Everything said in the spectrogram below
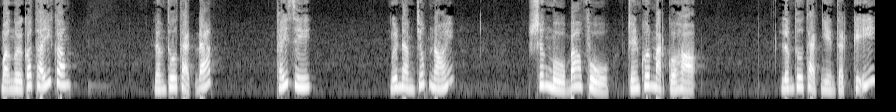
mọi người có thấy không? Lâm thu thạch đáp, thấy gì? Nguyễn nam trúc nói, sương mù bao phủ trên khuôn mặt của họ. Lâm thu thạch nhìn thật kỹ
